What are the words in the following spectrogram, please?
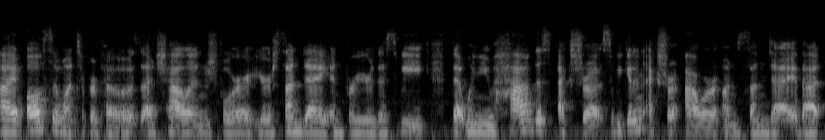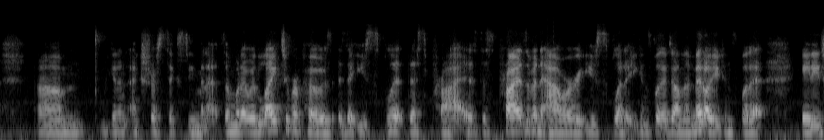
I also want to propose a challenge for your Sunday and for your this week that when you have this extra, so we get an extra hour on Sunday that um, we get an extra 60 minutes. And what I would like to propose is that you split this prize, this prize of an hour, you split it. You can split it down the middle, you can split it 80,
